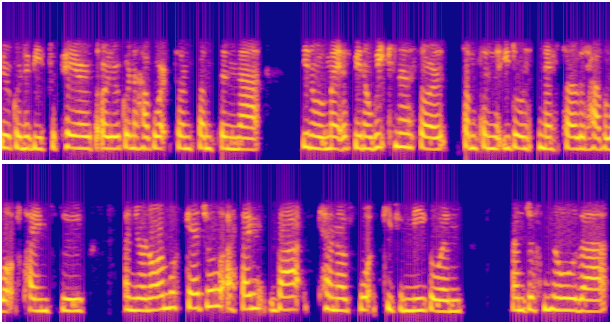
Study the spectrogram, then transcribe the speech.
you're going to be prepared or you're going to have worked on something that you know, might have been a weakness or something that you don't necessarily have a lot of time to do in your normal schedule. I think that's kind of what's keeping me going and just know that,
